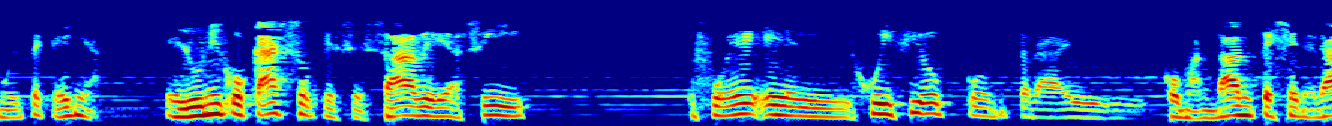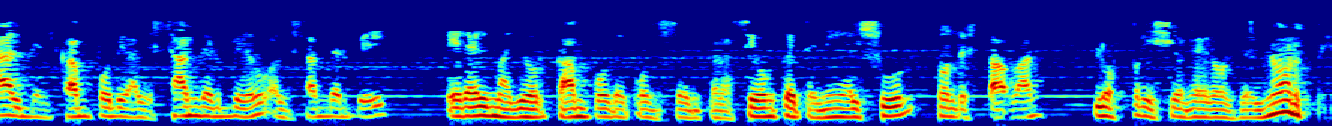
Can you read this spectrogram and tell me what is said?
muy pequeña. El único caso que se sabe así fue el juicio contra el comandante general del campo de Alexanderville. Alexanderville era el mayor campo de concentración que tenía el sur, donde estaban los prisioneros del norte,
